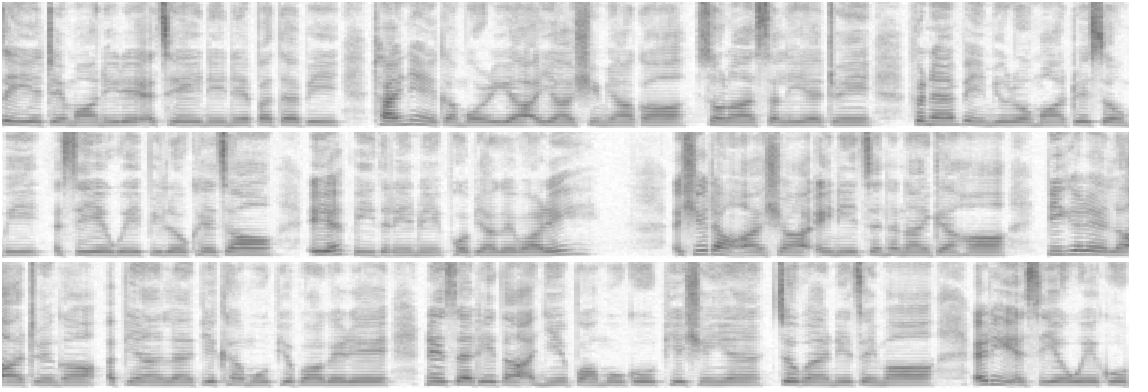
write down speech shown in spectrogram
စစ်ရေးတင်းမာနေတဲ့အခြေအနေနဲ့ပတ်သက်ပြီးထိုင်းနယ်ကမ္ဘောဒီးယားအရာရှိများကဇွန်လ14ရက်တွင်ဖနန်းပင်မြို့တော်မှာတွေ့ဆုံပြီးအစည်းအဝေးပြုလုပ်ခဲ့ကြောင်း AFP သတင်းတွင်ဖော်ပြခဲ့ပါတယ်။ အရှိတောင်အာရှအိန္ဒိယနှစ်နိုင်ငံဟာပြီးခဲ့တဲ့လအတွင်းကအပြန်အလှန်ပစ်ခတ်မှုဖြစ်ပွားခဲ့တဲ့နေဆက်ဒေသအငြင်းပွားမှုကိုဖြေရှင်းရန်ကြိုးပမ်းနေချိန်မှာအဲ့ဒီအစည်းအဝေးကို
